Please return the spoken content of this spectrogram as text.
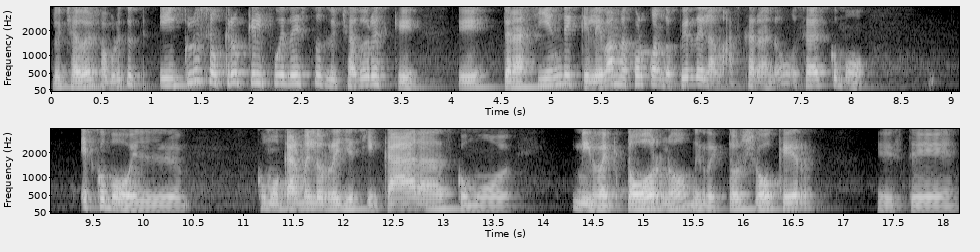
luchadores favoritos. incluso creo que él fue de estos luchadores que eh, trasciende, que le va mejor cuando pierde la máscara, ¿no? O sea, es como... Es como el... Como Carmelo Reyes Cien Caras, como mi rector, ¿no? Mi rector Shocker. Este...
